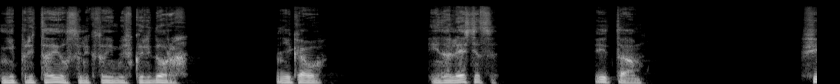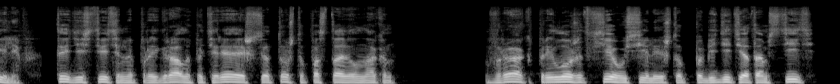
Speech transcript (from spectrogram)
Не притаился ли кто-нибудь в коридорах? Никого. И на лестнице? И там. Филипп, ты действительно проиграл и потеряешь все то, что поставил на кон. Враг приложит все усилия, чтобы победить и отомстить,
